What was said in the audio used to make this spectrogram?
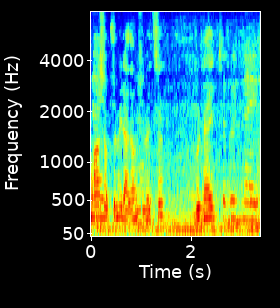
মহাসপ্তমীর আগাম শুভেচ্ছা। গুড নাইট গুড নাইট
